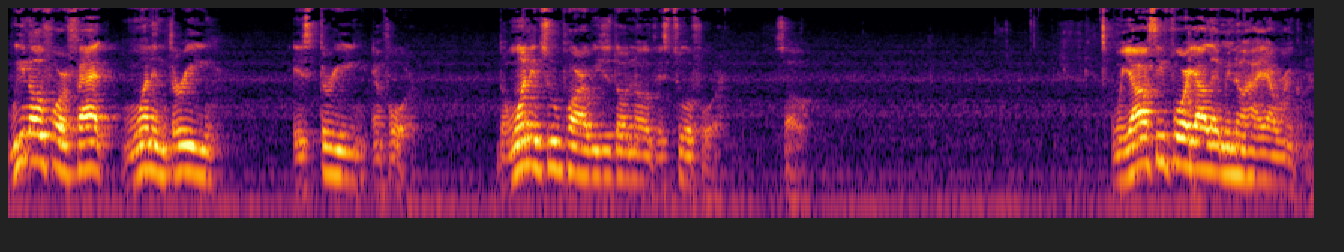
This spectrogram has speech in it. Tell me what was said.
we know for a fact one and three is three and four. The one and two part, we just don't know if it's two or four. So, when y'all see four, y'all let me know how y'all rank them.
